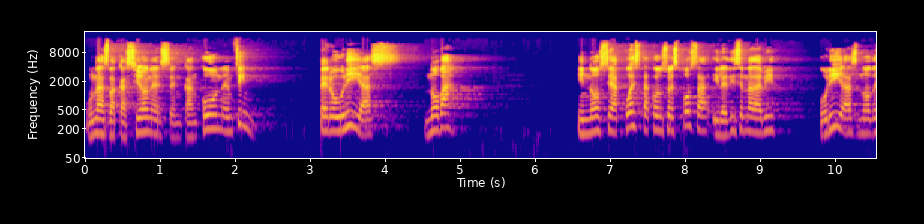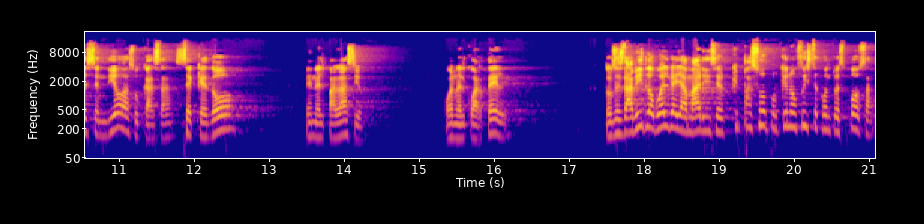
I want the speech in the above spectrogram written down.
unas vacaciones en Cancún, en fin. Pero Urias no va y no se acuesta con su esposa y le dicen a David, Urias no descendió a su casa, se quedó en el palacio o en el cuartel. Entonces David lo vuelve a llamar y dice, ¿qué pasó? ¿Por qué no fuiste con tu esposa?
